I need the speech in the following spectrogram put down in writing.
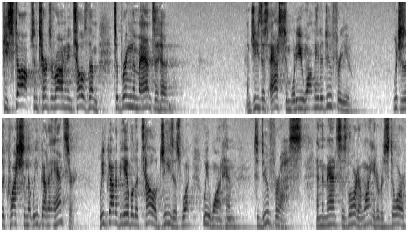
He stops and turns around and he tells them to bring the man to him. And Jesus asks him, What do you want me to do for you? which is a question that we've got to answer. We've got to be able to tell Jesus what we want him to do for us. And the man says, Lord, I want you to restore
